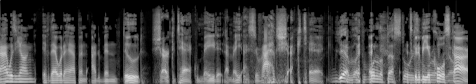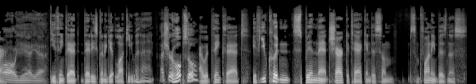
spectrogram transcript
I was young, if that would have happened, I'd have been, dude, shark attack. Made it. I made. I survived shark attack. Yeah, like one of the best stories. It's gonna be a world, cool you know? scar. Oh yeah, yeah. Do you think that that he's going to get lucky with that? I sure hope so. I would think that if you couldn't spin that shark attack into some some funny business,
